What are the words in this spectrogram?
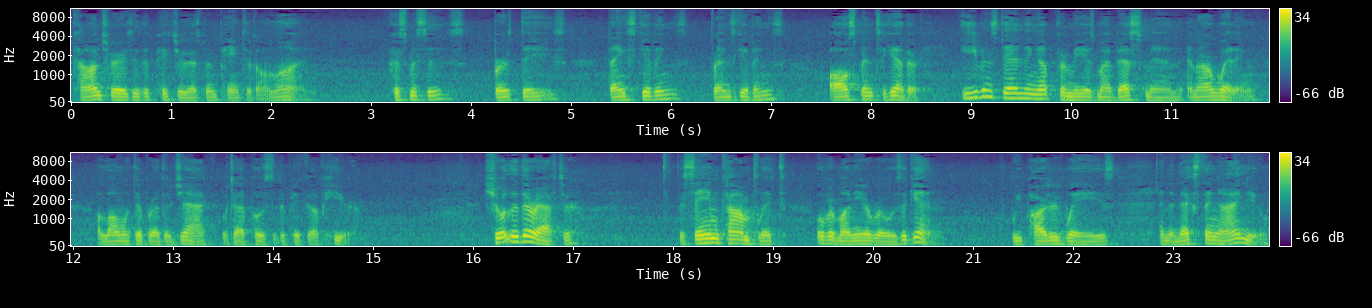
contrary to the picture that's been painted online. Christmases, birthdays, Thanksgivings, Friendsgivings, all spent together, even standing up for me as my best man in our wedding, along with their brother Jack, which I posted a pic of here. Shortly thereafter, the same conflict over money arose again. We parted ways, and the next thing I knew,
